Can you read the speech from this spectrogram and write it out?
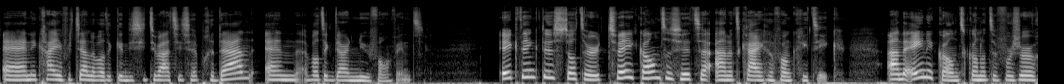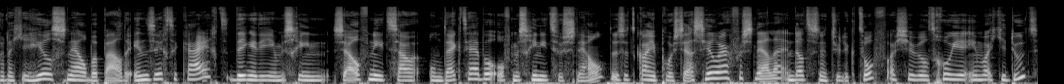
En ik ga je vertellen wat ik in die situaties heb gedaan en wat ik daar nu van vind. Ik denk dus dat er twee kanten zitten aan het krijgen van kritiek. Aan de ene kant kan het ervoor zorgen dat je heel snel bepaalde inzichten krijgt. Dingen die je misschien zelf niet zou ontdekt hebben of misschien niet zo snel. Dus het kan je proces heel erg versnellen en dat is natuurlijk tof als je wilt groeien in wat je doet.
